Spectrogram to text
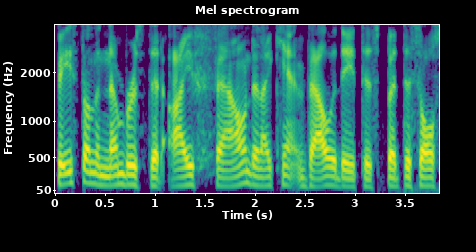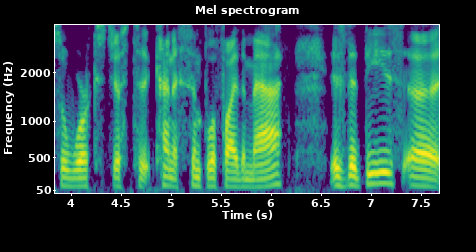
based on the numbers that I found, and I can't validate this, but this also works just to kind of simplify the math, is that these uh,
